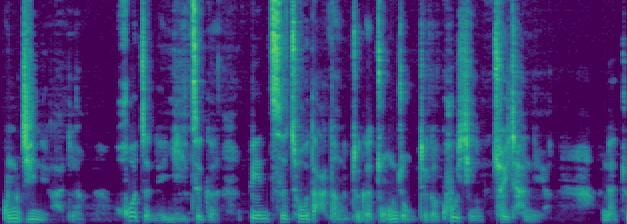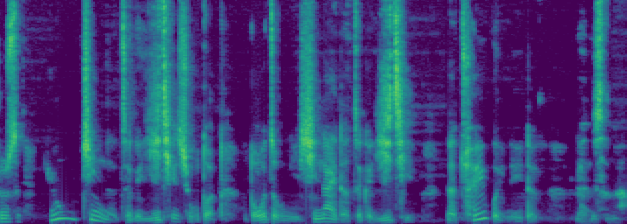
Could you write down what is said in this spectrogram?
攻击你啊这样，或者呢以这个鞭笞抽打等这个种种这个酷刑摧残你啊，那就是用尽了这个一切手段夺走你心爱的这个一切，那摧毁你的人生啊，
